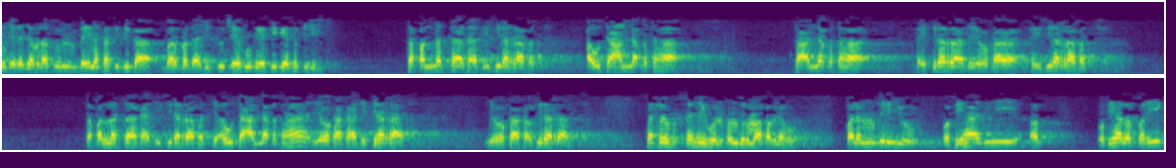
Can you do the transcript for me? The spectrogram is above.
نجد جمرة بين كتفك بربدا جدو شيكو كيفي كيف تجري تقلدتها تأتي الرافت أو تعلقتها تعلقتها كإسرارات يوكا كإسير الرافت تقلدتها كإسير الرافت أو تعلقتها يوكا كإسرارات يوكا كإسرارات صحيح صحيح انظر ما قبله قال المنذري وفي هذه وفي هذا الطريق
